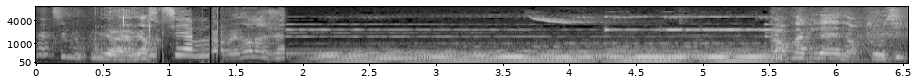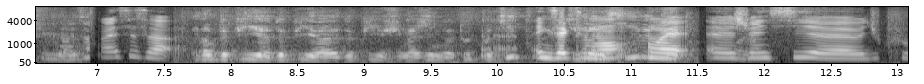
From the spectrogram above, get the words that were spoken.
Merci beaucoup, Myriam. Merci. Merci à vous. Là, j'ai- Alors, Madeleine, alors toi aussi, tu vis dans les Alpes. Ouais, c'est ça. Et donc, depuis, euh, depuis, euh, depuis j'imagine, toute petite. Exactement. Tu viens ici, ouais. Euh, je viens ici, euh, du coup,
